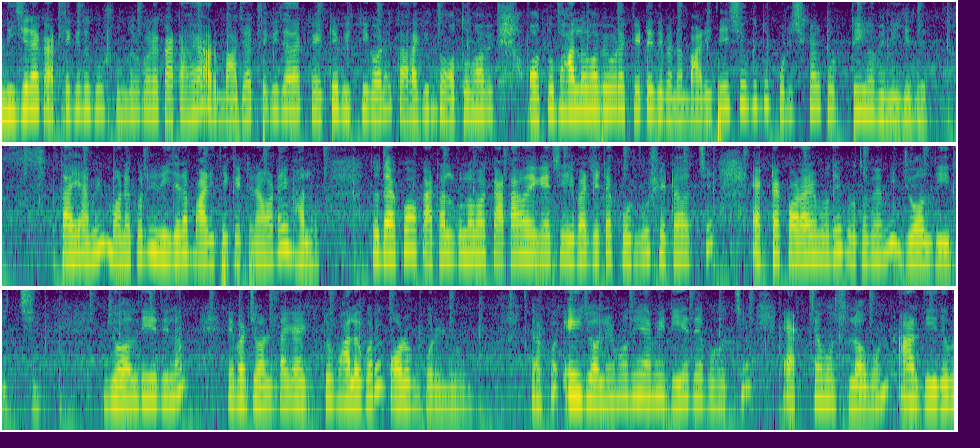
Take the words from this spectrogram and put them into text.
নিজেরা কাটলে কিন্তু খুব সুন্দর করে কাটা হয়। আর বাজার থেকে যারা কেটে বিক্রি করে, তারা কিন্তু অতভাবে, অত ভালোভাবে ওরা কেটে দেবে না। বাড়িতে এসেও কিন্তু পরিষ্কার করতেই হবে নিজেদের। তাই আমি মনে করি নিজেরা বাড়িতে কেটে নেওয়াটাই ভালো। তো দেখো, কাঁঠালগুলো আমার কাটা হয়ে গেছে। এবার যেটা করব সেটা হচ্ছে একটা কড়াইয়ের মধ্যে প্রথমে আমি জল দিয়ে দিচ্ছি। জল দিয়ে দিলাম। এবার জলটাকে একটু ভালো করে গরম করে নেব। দেখো, এই জলের মধ্যে আমি দিয়ে দেবো হচ্ছে এক চামচ লবণ আর দিয়ে দেবো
